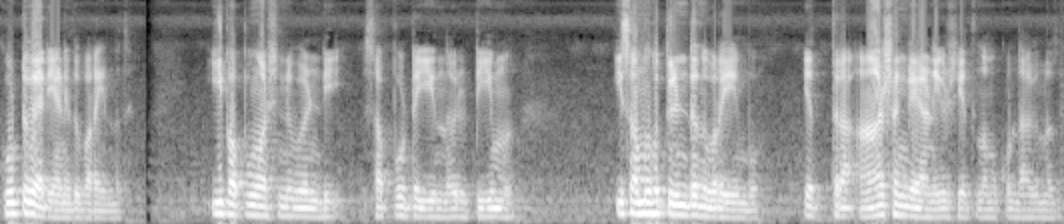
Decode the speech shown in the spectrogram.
കൂട്ടുകാരിയാണ് ഇത് പറയുന്നത്. ഈ പപ്പു മാഷിന് വേണ്ടി സപ്പോർട്ട് ചെയ്യുന്ന ഒരു ടീം ഈ സമൂഹത്തിലുണ്ടെന്ന് പറയുമ്പോൾ എത്ര ആശങ്കയാണ് ഈ വിഷയത്തിൽ നമുക്കുണ്ടാകുന്നത്.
